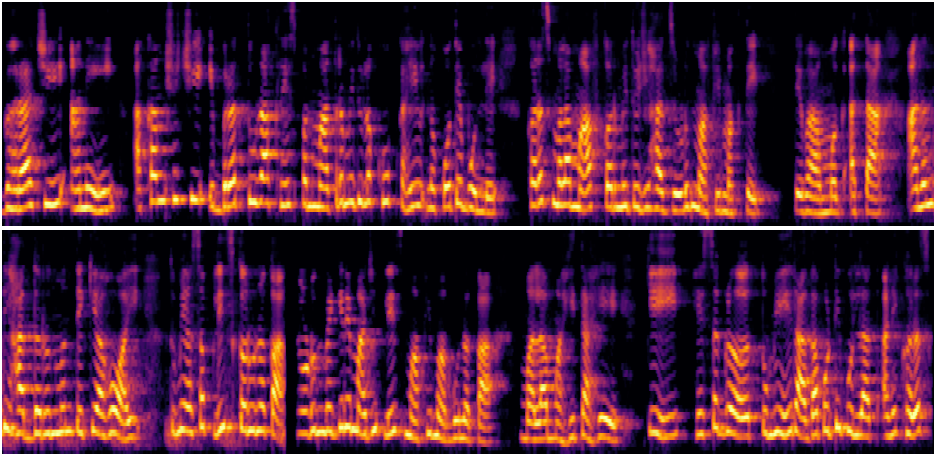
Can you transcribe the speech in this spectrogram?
घराची आणि आकांक्षेची इब्रत तू राखलीस पण मात्र मी तुला खूप काही नको ते बोलले. खरंच मला माफ कर मी तुझी हात जोडून माफी मागते. तेव्हा मग आता आनंदी हात धरून म्हणते की अहो आई तुम्ही असं प्लीज करू नका. जोडून वगैरे माझी प्लीज माफी मागू नका. मला माहीत आहे की हे सगळं तुम्ही रागापोटी बोललात आणि खरंच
